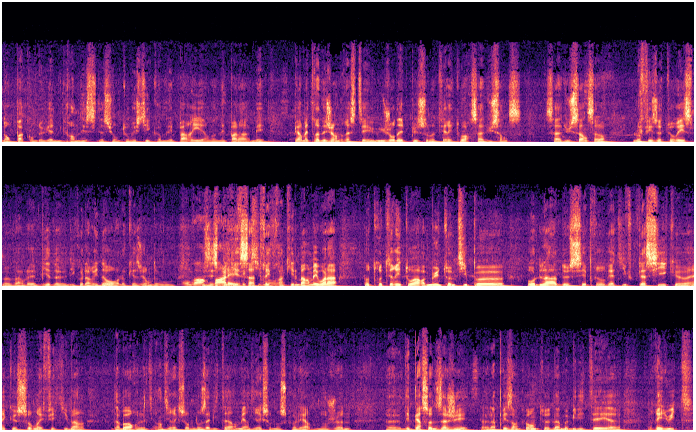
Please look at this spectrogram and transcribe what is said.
non pas qu'on devienne une grande destination touristique comme les Paris, hein, on n'en est pas là, mais permettre à des gens de rester une journée de plus sur notre territoire, ça a du sens. Ça a du sens. Alors, l'Office de tourisme, par le biais de Nicolas Rideau, aura l'occasion de vous, expliquer ça très tranquillement. Mais voilà, notre territoire mute un petit peu euh, au-delà de ses prérogatives classiques, euh, hein, que sont effectivement d'abord en direction de nos habitants, mais en direction de nos scolaires, de nos jeunes, des personnes âgées. Euh, la prise en compte de la mobilité euh, réduite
